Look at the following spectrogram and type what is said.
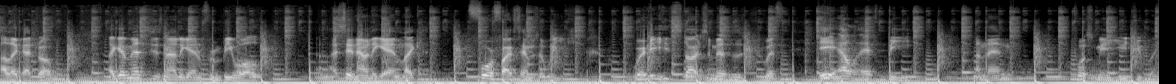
I like that drop. I get messages now and again from B-Wall. I say now and again, like four or five times a week, where he starts a message with ALFB and then posts me a YouTube link.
